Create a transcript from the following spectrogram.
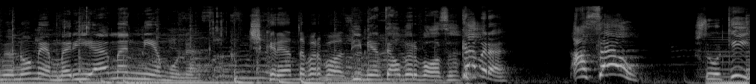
O meu nome é Mariama Némona Discreta Barbosa. Pimentel Barbosa. Câmara! Ação! Estou aqui!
